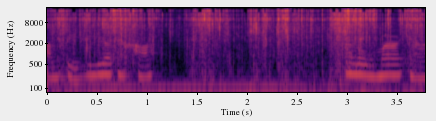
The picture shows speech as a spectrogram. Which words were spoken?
3 สีให้เลือกนะคะ สโลว์มากนะ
